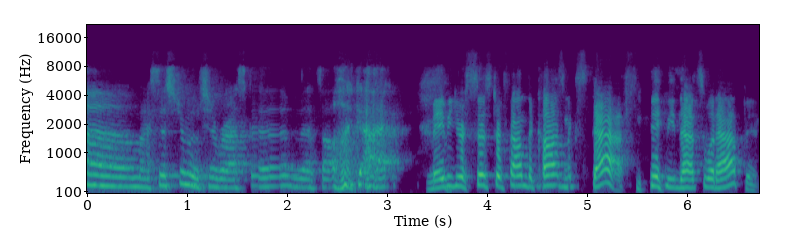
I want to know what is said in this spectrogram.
Um, my sister moved to Nebraska. That's all I got. Maybe your sister found the cosmic staff. Maybe that's what happened.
